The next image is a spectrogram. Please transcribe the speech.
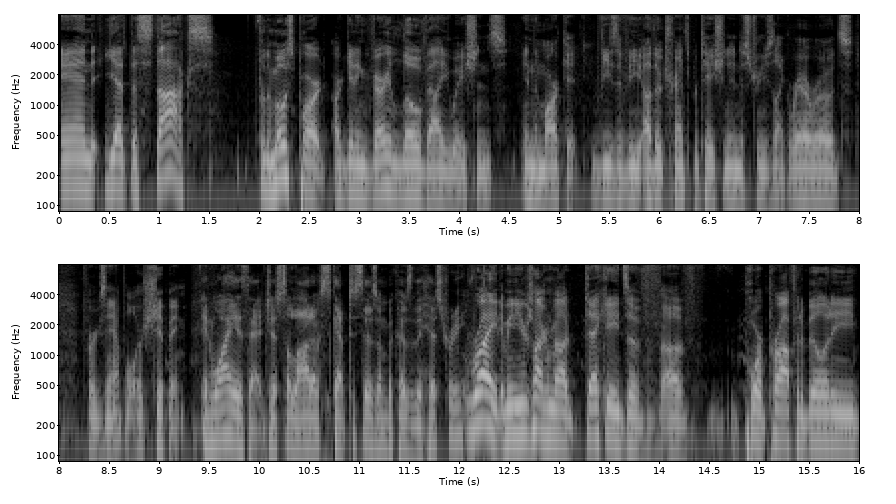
And yet the stocks, for the most part, are getting very low valuations in the market vis a vis other transportation industries like railroads, for example, or shipping. And why is that? Just a lot of skepticism because of the history? Right. I mean, you're talking about decades of, of poor profitability,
